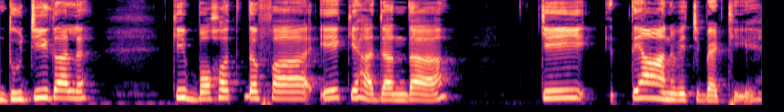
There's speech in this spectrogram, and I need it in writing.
ਦੂਜੀ ਗੱਲ ਕਿ ਬਹੁਤ ਦਫਾ ਇਹ ਕਿਹਾ ਜਾਂਦਾ ਕਿ ਧਿਆਨ ਵਿੱਚ ਬੈਠੀਏ।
